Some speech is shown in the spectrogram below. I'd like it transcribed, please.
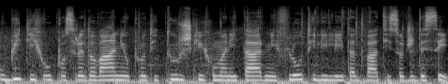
ubitih v posredovanju proti turški humanitarni flotili leta 2010.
